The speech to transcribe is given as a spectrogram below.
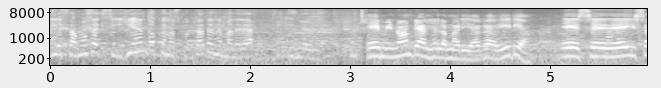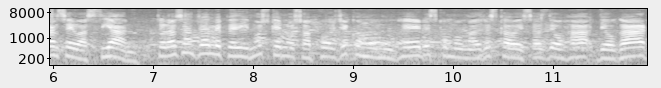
y estamos exigiendo que nos contraten de manera inmediata. Eh, mi nombre es Ángela María Gaviria, eh, CDI San Sebastián. Todas las le pedimos que nos apoye como mujeres, como madres cabezas de, de hogar,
